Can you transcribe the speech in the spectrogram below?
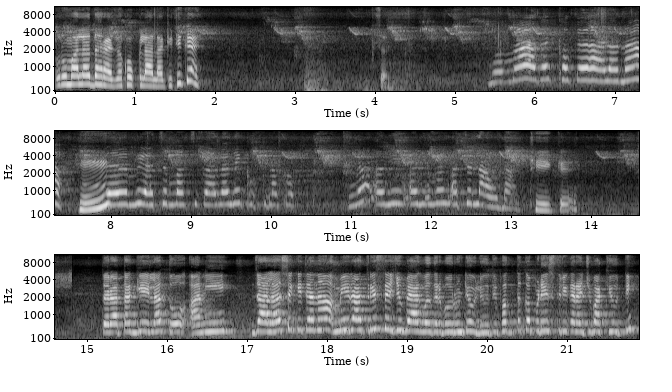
रुमाला धरायचा खोकला आला की ठीक आहे? चल. ठीक आहे. तर आता गेला तो आणि झालं असं की त्यांना मी रात्रीच त्याची बॅग वगैरे भरून ठेवली होती. फक्त कपडे इस्त्री करायची बाकी होती.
